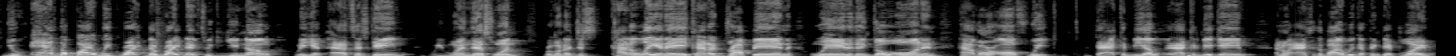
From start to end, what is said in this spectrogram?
You have the bye week right the right next week. You know we get past this game. We win this one. We're going to just kind of lay an egg, kind of drop in, win, and then go on and have our off week. That could be a that could be a game I know after the bye week, I think they play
